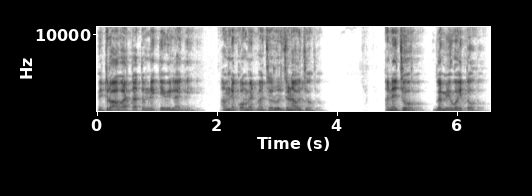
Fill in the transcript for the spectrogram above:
મિત્રો, આ વાર્તા તમને કેવી લાગી? અમને કોમેન્ટમાં જરૂર જણાવજો. અને જો ગમી હોય તો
